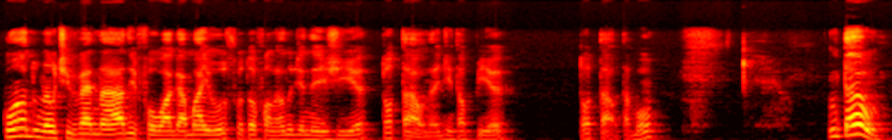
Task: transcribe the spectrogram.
Quando não tiver nada e for o H maiúsculo, eu estou falando de energia total, né? De entalpia total, tá bom? Então,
